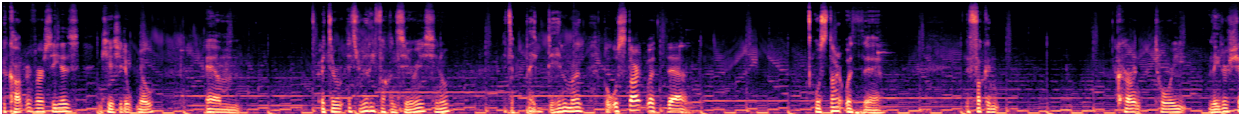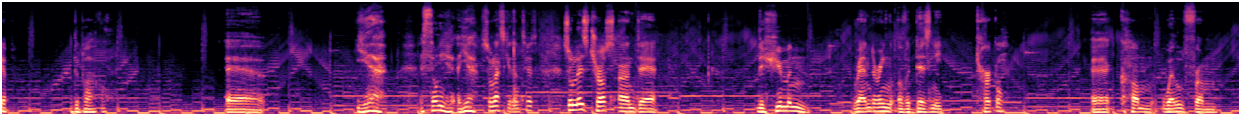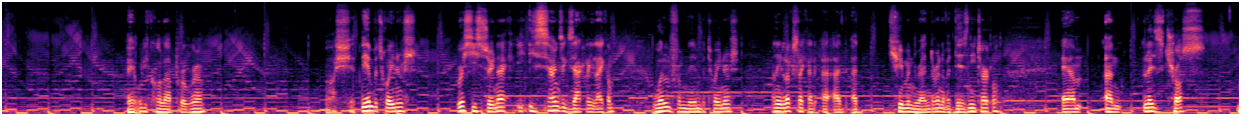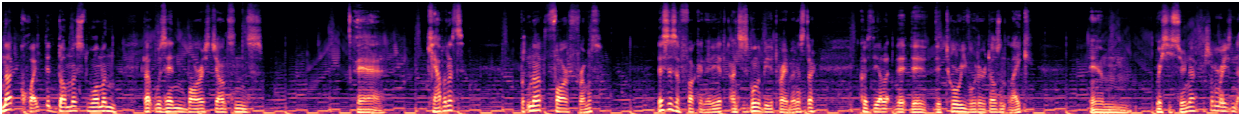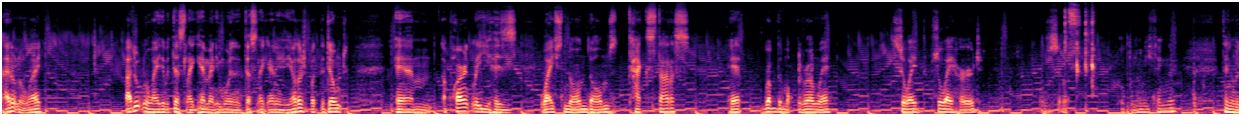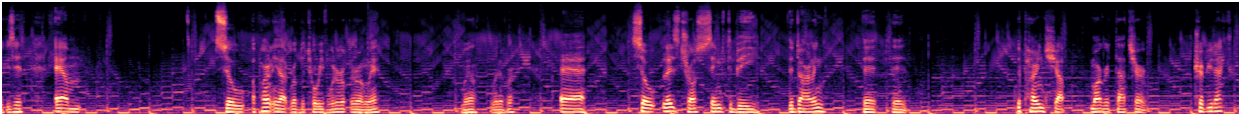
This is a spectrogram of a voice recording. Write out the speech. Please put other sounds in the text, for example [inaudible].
the controversy is, in case you don't know. Um, it's a it's really fucking serious, you know. It's a big deal, man. But we'll start with the. We'll start with the the fucking current Tory leadership debacle. Uh, yeah, it's only yeah. So let's get into it. So Liz Truss and uh, the human rendering of a Disney turtle uh, come well from uh, what do you call that program? Oh shit, The Inbetweeners. Rishi Sunak. He, he sounds exactly like him. Will from The Inbetweeners, and he looks like a, a, a human rendering of a Disney turtle. Um, and Liz Truss, not quite the dumbest woman that was in Boris Johnson's uh, cabinet, but not far from it. This is a fucking idiot, and she's going to be the prime minister because the, the the the Tory voter doesn't like um, Rishi Sunak for some reason. I don't know why. I don't know why they would dislike him any more than they dislike any of the others, but they don't. Um, apparently, his wife's non-dom's tax status it rubbed them up the wrong way. So I so I heard. I'm just sort of open a wee thing there. Thing look is it. Um, so apparently that rubbed the Tory voter up the wrong way. Well, whatever. Uh, so Liz Truss seems to be the darling, the the the pound shop Margaret Thatcher tribute act.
